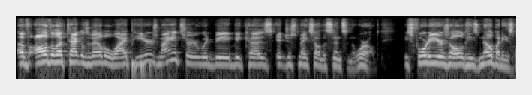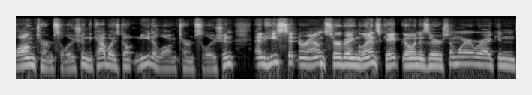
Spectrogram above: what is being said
Of all the left tackles available, why Peters? My answer would be because it just makes all the sense in the world. He's 40 years old. He's nobody's long term solution. The Cowboys don't need a long term solution. And he's sitting around surveying the landscape, going, Is there somewhere where I can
